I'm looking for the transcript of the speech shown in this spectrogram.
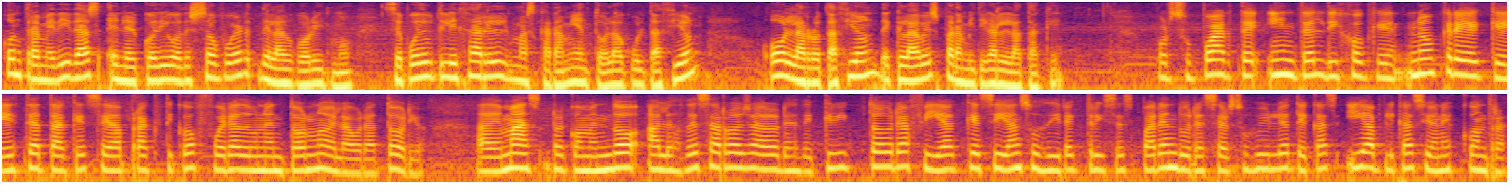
contramedidas en el código de software del algoritmo. Se puede utilizar el mascaramiento, la ocultación o la rotación de claves para mitigar el ataque. Por su parte, Intel dijo que no cree que este ataque sea práctico fuera de un entorno de laboratorio Además, recomendó a los desarrolladores de criptografía que sigan sus directrices para endurecer sus bibliotecas y aplicaciones contra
